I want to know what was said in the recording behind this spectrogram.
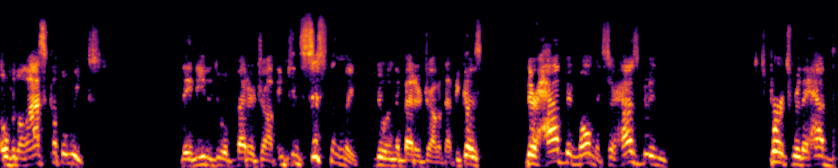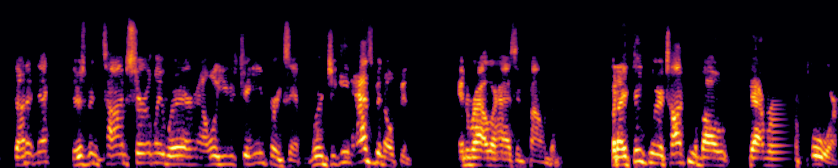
over the last couple weeks, they need to do a better job and consistently doing a better job of that because there have been moments, there has been spurts where they have done it, Nick. There's been times certainly where I will use Jaheim for example, where Jaheim has been open and Rattler hasn't found him. But I think we are talking about that rapport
